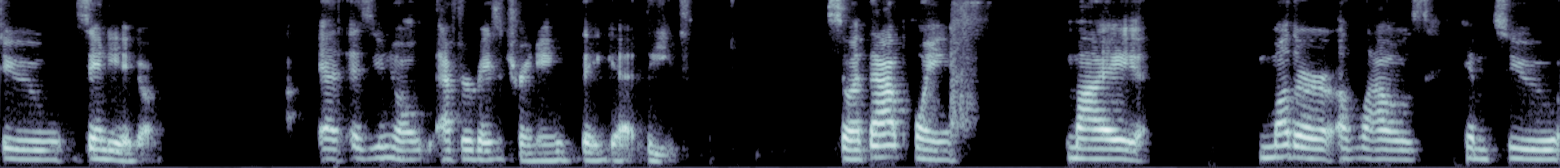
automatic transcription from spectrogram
to San Diego. As you know, after basic training, they get leave so at that point, my mother allows him to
